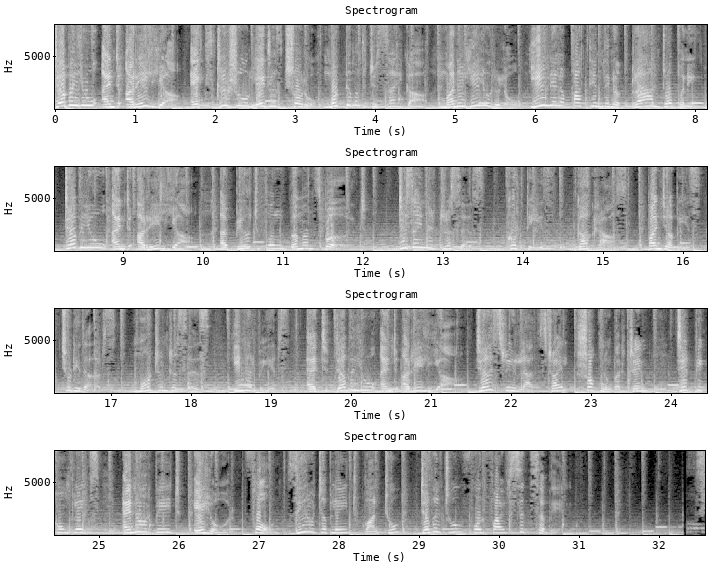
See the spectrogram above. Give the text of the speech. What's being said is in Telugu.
W and Aurelia exclusive ladies showroom మొట్టమొదటిసారిగా మన ఏలూరులో ఈ నెల పద్దెనిమిదిన grand opening W and Aurelia a beautiful women's world designer dresses kurtis ghagras Punjabis churidars modern dresses inner wears at W and Aurelia Jayashree life style shop number ten ZP complex NR Pet ఏలోర్ phone zero double eight one two double two four five six seven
